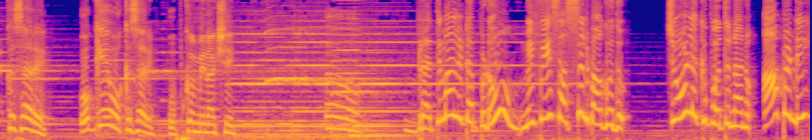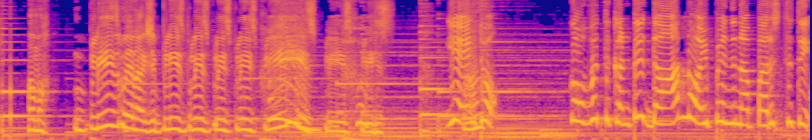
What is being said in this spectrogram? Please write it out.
ఒక్కసారి ఒకే ఒక్కసారి. ఒప్పుకో మీనాక్షి. బ్రతిమాలేటప్పుడు మీ ఫేస్ అస్సలు బాగోదు. చూడలేకపోతున్నాను. ఆపండి. అమ్మా please Meenakshi please please please please please please please. ఏంటో? కొవ్వొత్తి కంటే దారుణం అయిపోయింది నా పరిస్థితి.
